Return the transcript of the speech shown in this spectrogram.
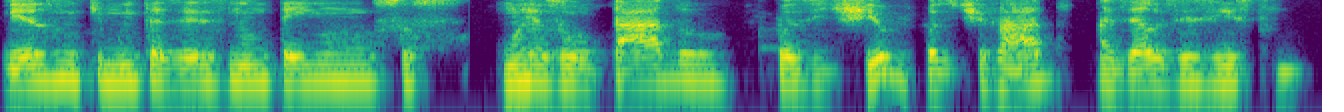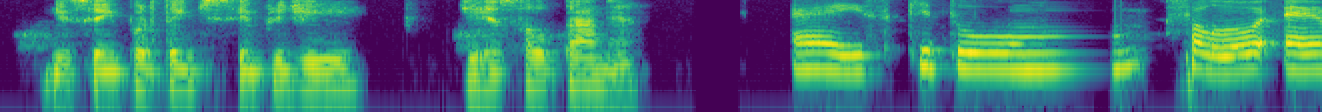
mesmo que muitas vezes não tenham um, um resultado positivo, positivado, mas elas existem. Isso é importante sempre de, de ressaltar, né? É, isso que tu falou é,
